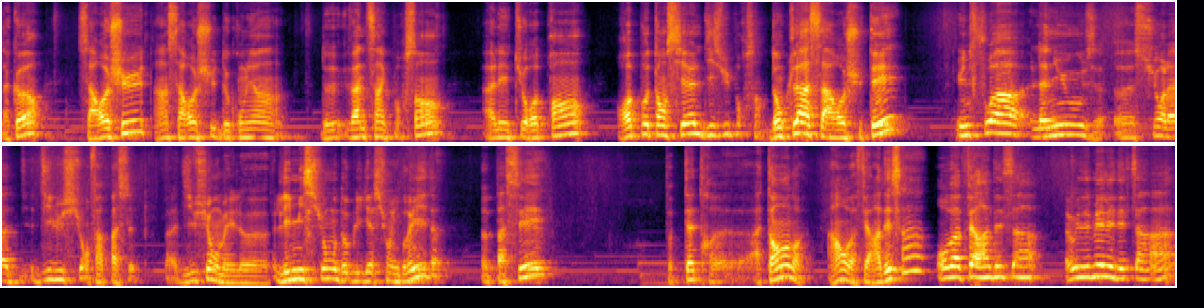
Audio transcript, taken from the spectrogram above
D'accord? Ça rechute, hein, ça rechute de combien? De 25%. Allez, tu reprends, repotentiel 18%. Donc là, ça a rechuté. Une fois la news euh, sur la dilution, enfin pas, la dilution, mais l'émission d'obligations hybrides euh, passée, peut peut-être euh, attendre. Hein, on va faire un dessin. On va faire un dessin. Vous aimez les dessins, hein.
